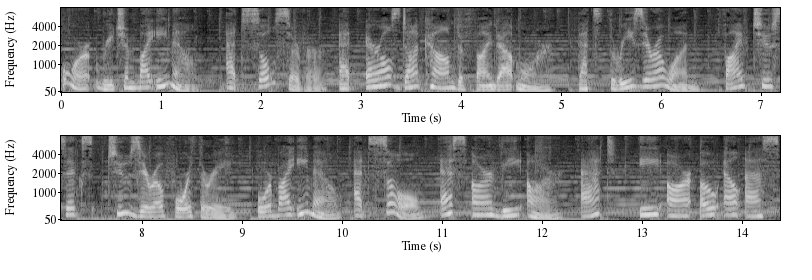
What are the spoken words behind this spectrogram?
or reach him by email at soulserver at erols.com to find out more. That's 301 526 2043 or by email at soul, S-R-V-R, at E-R-O-L-S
